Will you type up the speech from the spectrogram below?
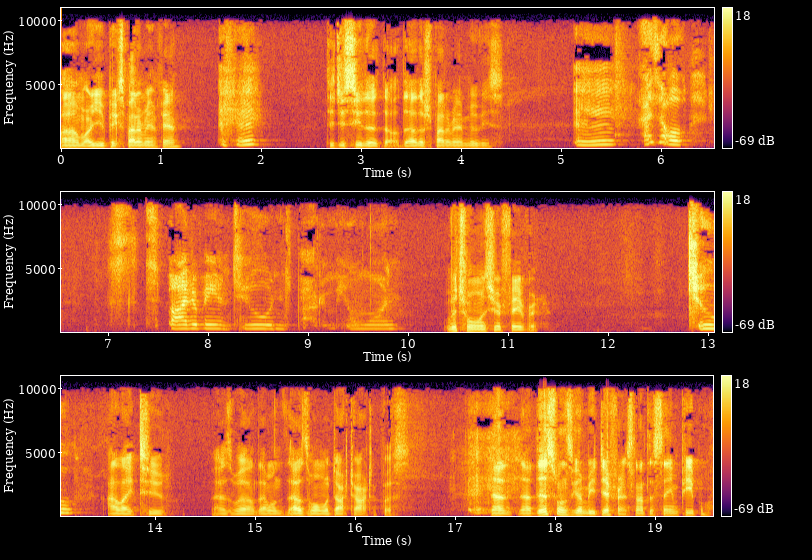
Um, are you a big Spider-Man fan? Mm-hmm. Did you see the, the the other Spider-Man movies? hmm I saw Spider-Man 2 and Spider-Man 1. Which one was your favorite? 2. I like two as well. That one that was the one with Doctor Octopus. Now, now this one's gonna be different. It's not the same people.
